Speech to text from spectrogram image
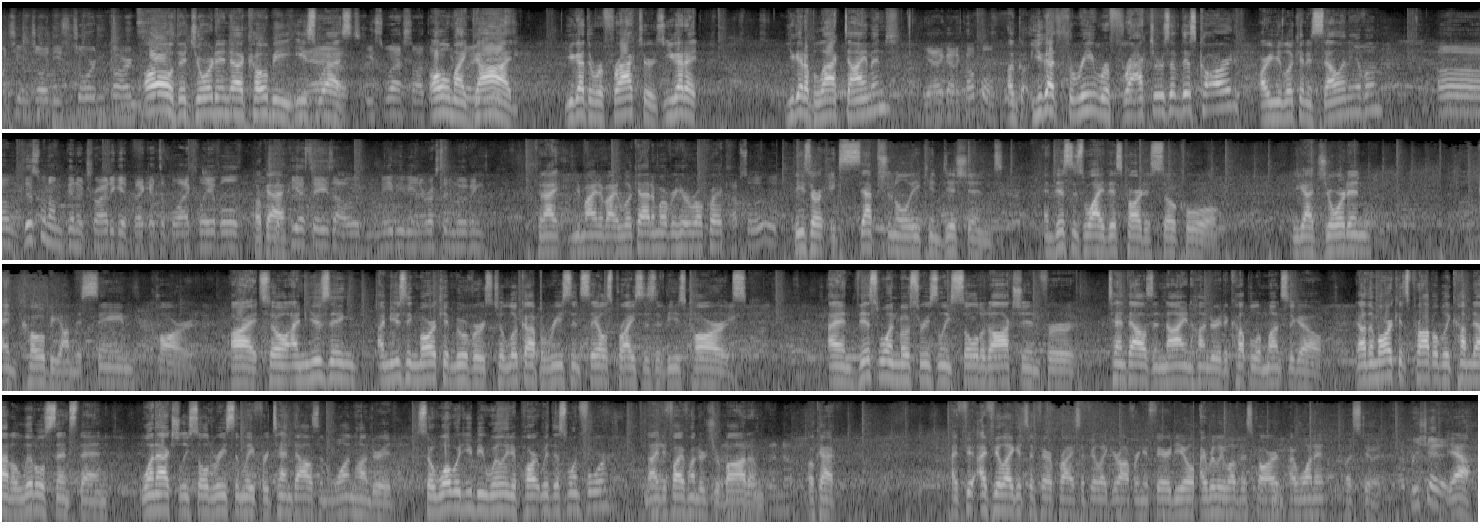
Once you enjoy these Jordan cards. Oh, the Jordan uh, Kobe East Yeah, West. East West. So I thought I Oh my God, these. you got the refractors. You got a, you got a black diamond. Yeah, I got a couple. A You got three refractors of this card. Are you looking to sell any of them? Uh, this one I'm gonna try to get back at the black label. Okay. The PSAs I would maybe be interested in moving. Can I? You mind if I look at them over here real quick? Absolutely. These are exceptionally conditioned, and this is why this card is so cool. You got Jordan and Kobe on the same card. All right, so I'm using I'm using market movers to look up recent sales prices of these cards, and this one most recently sold at auction for 10,900 a couple of months ago. Now the market's probably come down a little since then. One actually sold recently for 10,100. So what would you be willing to part with this one for? 9,500 is your bottom. Okay. I feel, I feel like it's a fair price. I feel like you're offering a fair deal. I really love this card. I want it. Let's do it. I appreciate it. Yeah.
